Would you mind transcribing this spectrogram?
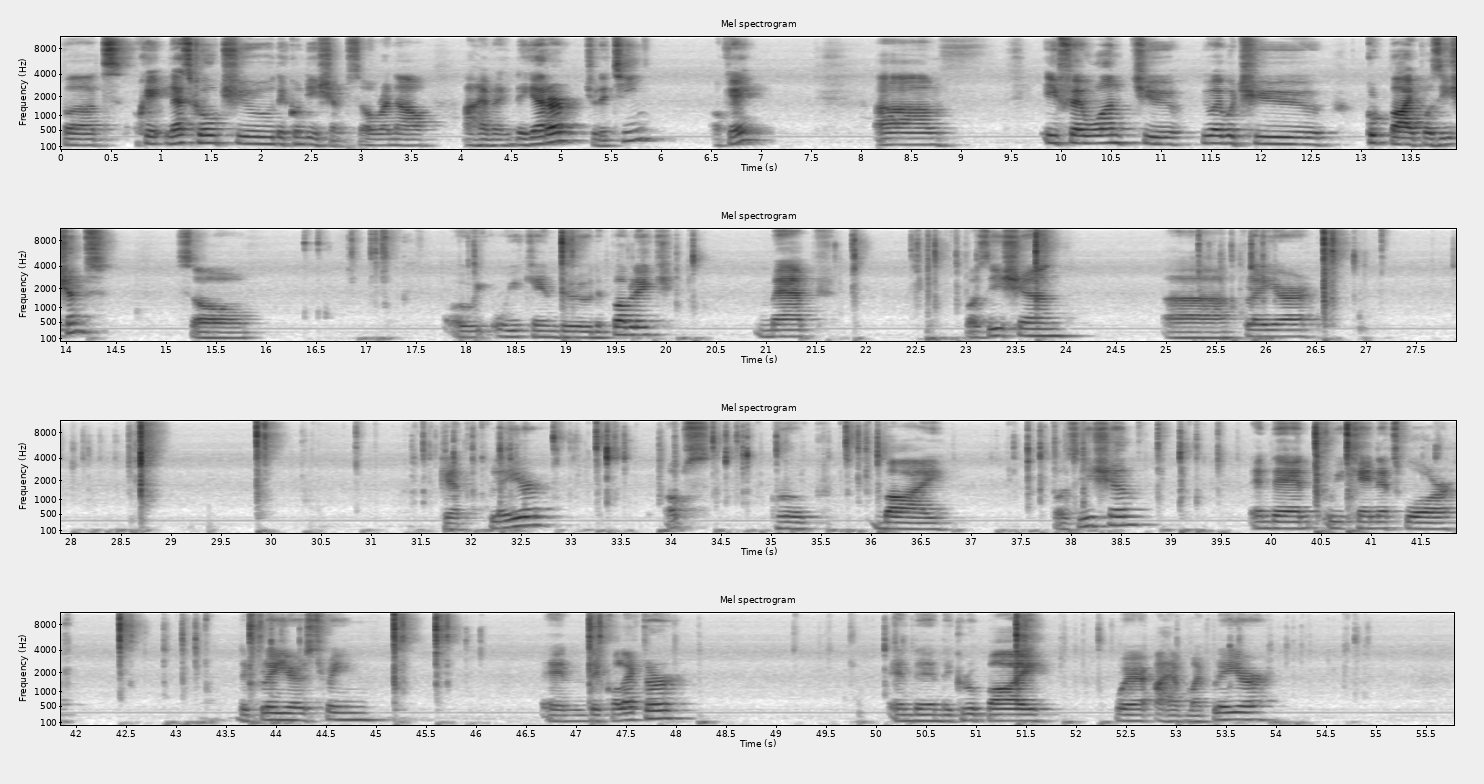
But okay let's go to the condition. So right now i have a getter to the team okay? Um, if i want to you're able to group by positions so we, we can do the public map position uh, player. Get player. Oops. Group by position. And then we can explore the player stream and the collector and then the group by where I have my player.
